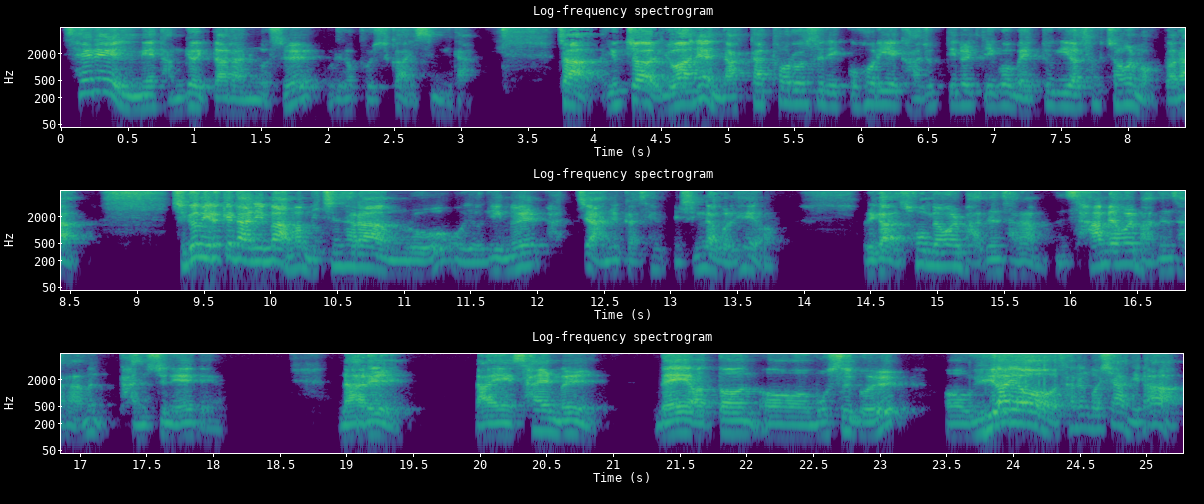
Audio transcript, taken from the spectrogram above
세례의 의미에 담겨 있다는 것을 우리가 볼 수가 있습니다. 자, 6절 요한은 낙타 털옷을 입고 허리에 가죽띠를 띠고 메뚜기와 석청을 먹더라. 지금 이렇게 다니면 아마 미친 사람으로 여김을 받지 않을까 생각을 해요. 우리가 소명을 받은 사람, 사명을 받은 사람은 단순해야 돼요. 나를, 나의 삶을 내 어떤 어, 모습을 어, 위하여 사는 것이 아니라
